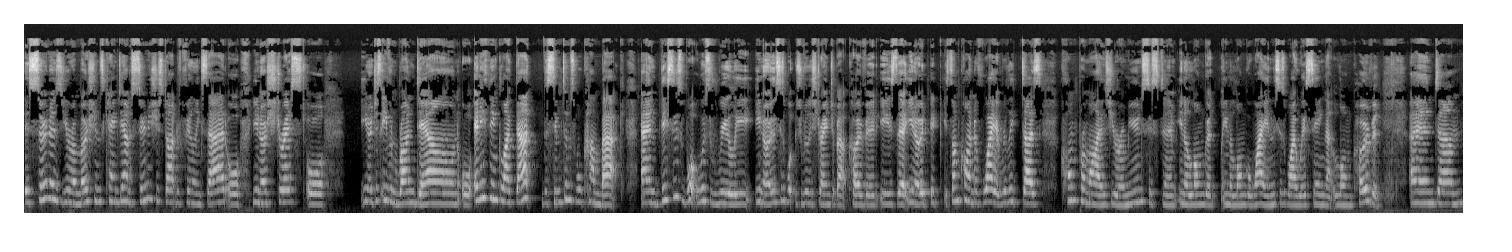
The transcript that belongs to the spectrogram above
as soon as your emotions came down, as soon as you started feeling sad or, you know, stressed or, you know, just even run down or anything like that, the symptoms will come back. And this is what was really, you know, this is what's really strange about COVID is that, you know, it, it some kind of way, it really does compromise your immune system in a longer, in a longer way. And this is why we're seeing that long COVID. And, um,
